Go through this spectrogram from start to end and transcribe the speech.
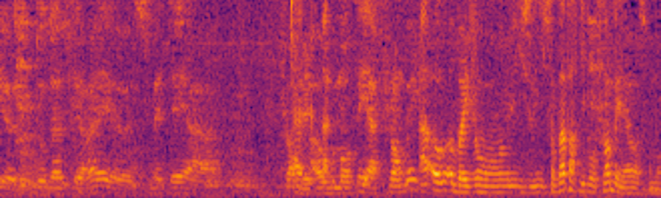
euh, les taux d'intérêt euh, se mettaient à, Flamber. à augmenter, à flamber. Ah, oh, oh, bah, ils, vont, ils, ils sont pas partis pour flamber hein, en ce moment.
